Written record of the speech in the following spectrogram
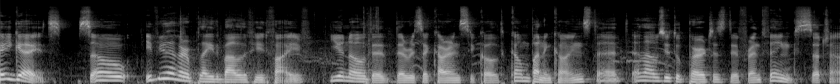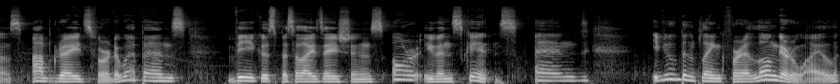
Hey guys, so if you ever played Battlefield 5, you know that there is a currency called company coins that allows you to purchase different things, such as upgrades for the weapons, vehicle specializations, or even skins. And if you've been playing for a longer while,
